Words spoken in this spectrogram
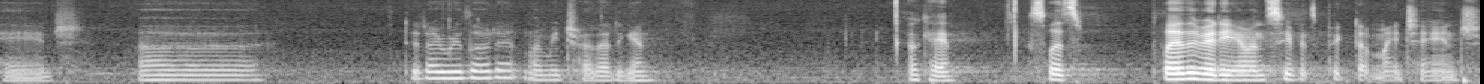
page. Uh, did I reload it? Let me try that again. Okay, so let's play the video and see if it's picked up my change.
